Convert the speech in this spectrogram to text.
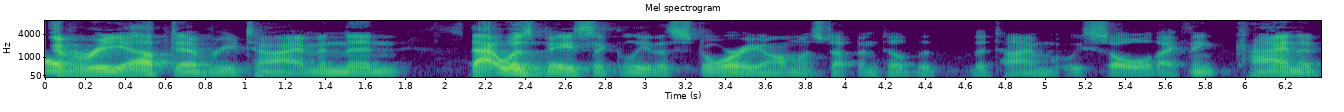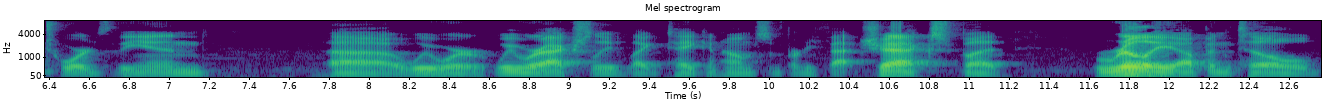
I've, I've re-upped every time. And then that was basically the story almost up until the, the time we sold. I think kind of towards the end, uh, we were we were actually like taking home some pretty fat checks, but really up until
